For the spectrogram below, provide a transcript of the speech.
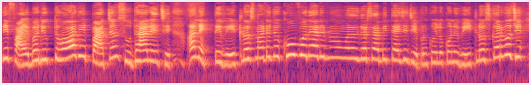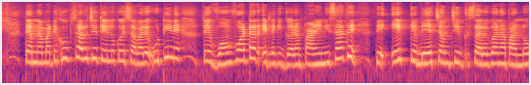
તે ફાઇબરયુક્ત હોવાથી પાચન સુધારે છે અને તે વેટ લોસ માટે તો ખૂબ વધારે મદદગાર સાબિત થાય છે. જે પણ કોઈ લોકોને વેટ લોસ કરવો છે, તેમના માટે ખૂબ સારું છે. તે લોકોએ સવારે ઉઠીને તે વોર્મ વોટર એટલે કે ગરમ પાણીની સાથે તે એક કે બે ચમચી સરગવાના પાનનો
